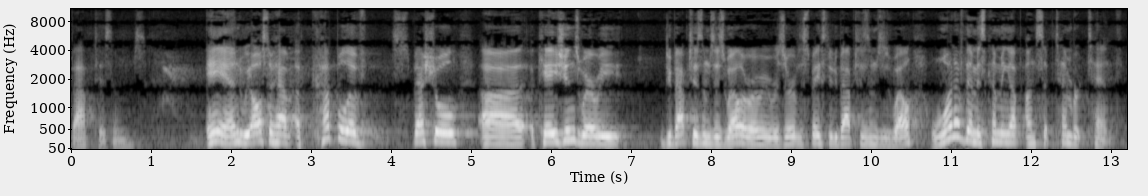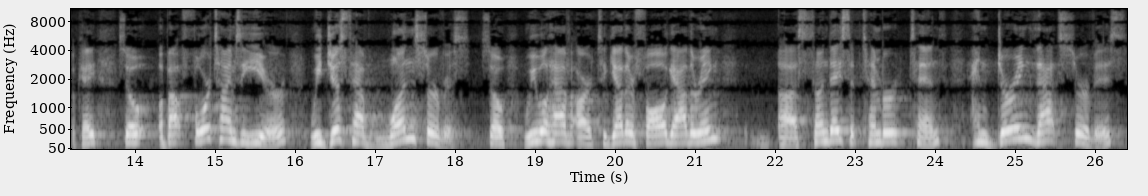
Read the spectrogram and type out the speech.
baptisms. And we also have a couple of special uh, occasions where we do baptisms as well, or where we reserve the space to do baptisms as well. One of them is coming up on September 10th, okay? So, about four times a year, we just have one service. So, we will have our Together Fall Gathering uh, Sunday, September 10th. And during that service,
